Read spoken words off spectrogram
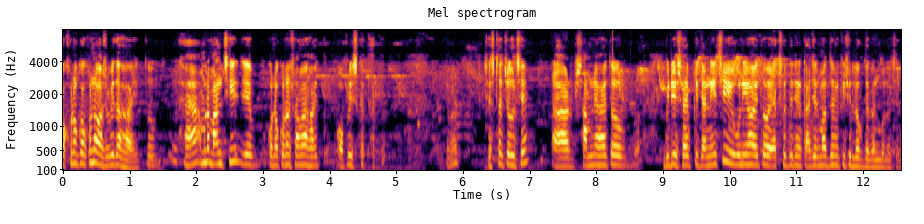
কখনো কখনো অসুবিধা হয়। তো হ্যাঁ আমরা মানছি যে কোনো কোনো সময় হয়তো অপরিষ্কার থাকে। এবার চেষ্টা চলছে। আর সামনে হয়তো বিডিও সাহেবকে জানিয়েছি, উনি হয়তো একশো দিনের কাজের মাধ্যমে কিছু লোক দেবেন বলেছেন।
